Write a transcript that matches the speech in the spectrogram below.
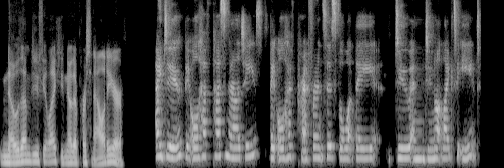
know them? Do you feel like you know their personality or I do. They all have personalities. They all have preferences for what they do and do not like to eat.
